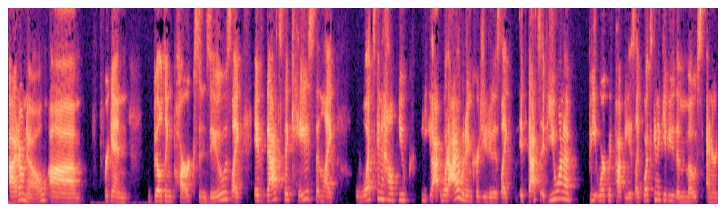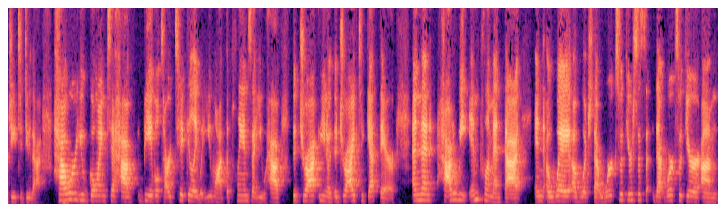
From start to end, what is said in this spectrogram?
i don't know um freaking building parks and zoos? Like if that's the case then like what's going to help you? What i would encourage you to do is like if that's if you want to be work with puppies? Like what's going to give you the most energy to do that? How are you going to have be able to articulate what you want the plans that you have the drive you know the drive to get there? And then how do we implement that in a way of which that works with your that works with your um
